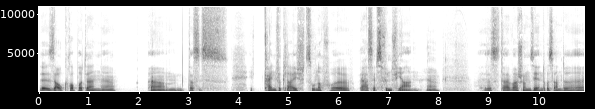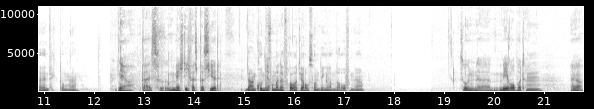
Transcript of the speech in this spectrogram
äh, Saugrobotern. Ja, ähm, das ist kein Vergleich zu noch vor ja, selbst fünf Jahren. Ja, das da war schon eine sehr interessante äh, Entwicklung. Ja. ja, da ist mächtig was passiert. Ja, ein Kunde ja. von meiner Frau hat ja auch so ein Ding am Laufen, ja. So ein äh, Mähroboter. Mhm. Ja.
